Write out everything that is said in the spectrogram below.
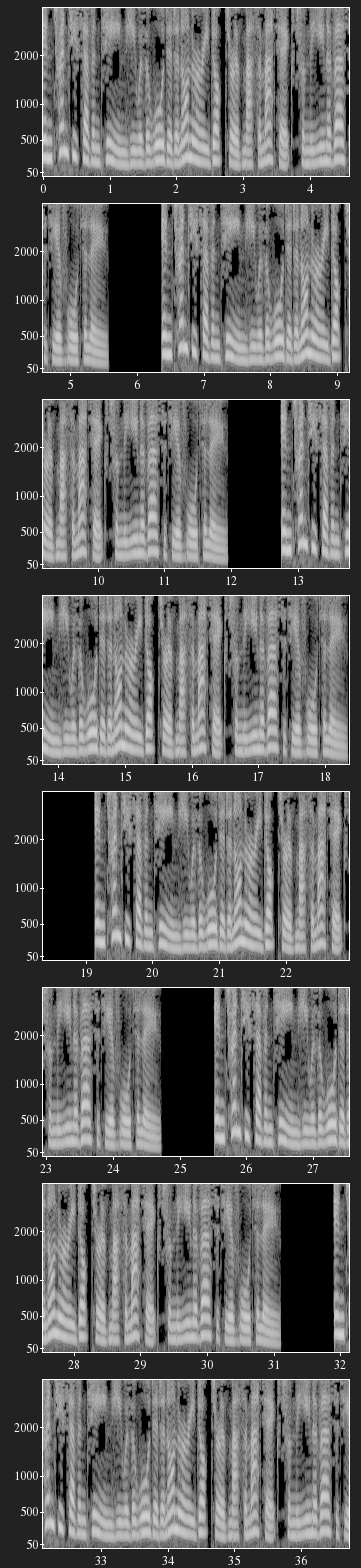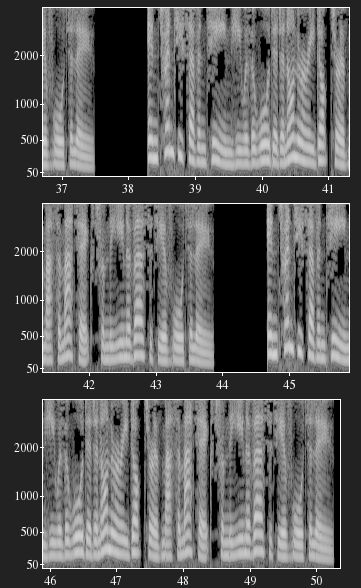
In 2017 he was awarded an honorary Doctor of Mathematics from the University of Waterloo. In 2017 he was awarded an honorary Doctor of Mathematics from the University of Waterloo. In 2017 he was awarded an honorary Doctor of Mathematics from the University of Waterloo. In 2017 he was awarded an honorary Doctor of Mathematics from the University of Waterloo. In 2017 he was awarded an honorary Doctor of Mathematics from the University of Waterloo. In 2017 he was awarded an honorary Doctor of Mathematics from the University of Waterloo. In 2017 he was awarded an honorary Doctor of Mathematics from the University of Waterloo. In 2017 he was awarded an honorary Doctor of Mathematics from the University of Waterloo.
